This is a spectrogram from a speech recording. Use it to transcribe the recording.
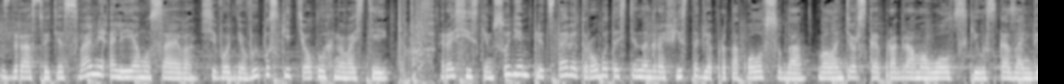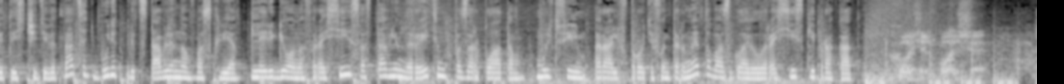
Здравствуйте, с вами Алия Мусаева. Сегодня в выпуске теплых новостей. Российским судьям представят робота-стенографиста для протоколов суда. Волонтерская программа World Skills Казань-2019 будет представлена в Москве. Для регионов России составлен рейтинг по зарплатам. Мультфильм «Ральф против интернета» возглавил российский прокат. Хочешь больше?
